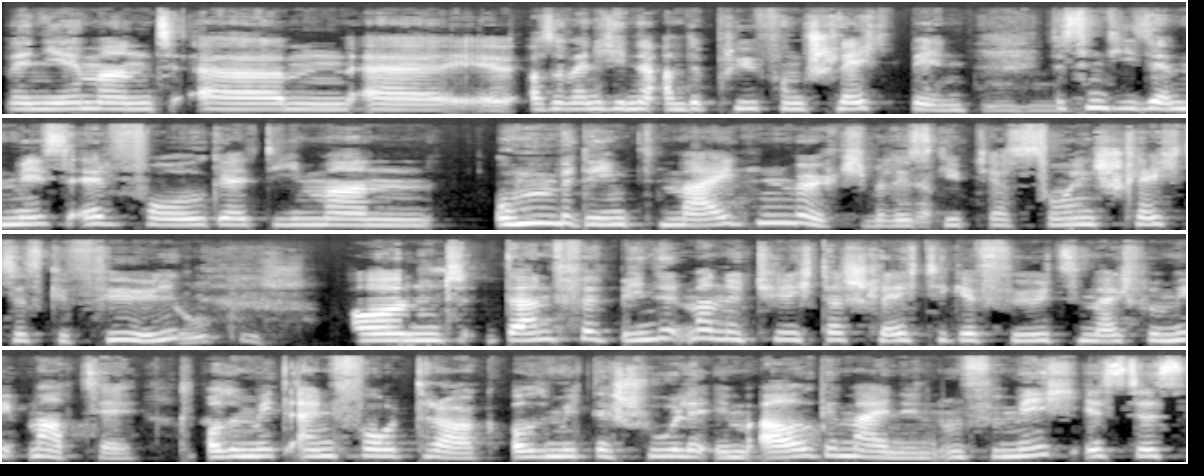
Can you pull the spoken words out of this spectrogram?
wenn jemand, ähm, äh, also wenn ich in, an der Prüfung schlecht bin, mhm. das sind diese Misserfolge, die man unbedingt meiden möchte, weil es ja. gibt ja so ein schlechtes Gefühl. Logisch. Und dann verbindet man natürlich das schlechte Gefühl zum Beispiel mit Mathe oder mit einem Vortrag oder mit der Schule im Allgemeinen. Und für mich ist es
